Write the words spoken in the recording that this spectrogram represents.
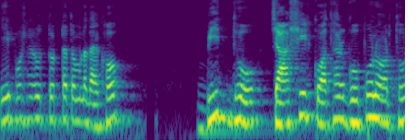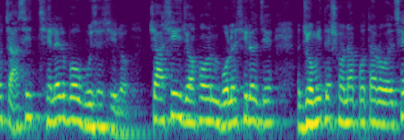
এই প্রশ্নের উত্তরটা তোমরা দেখো। বৃদ্ধ চাষির কথার গোপন অর্থ চাষির ছেলের বউ বুঝেছিল। চাষি যখন বলেছিল যে জমিতে সোনা পোতা রয়েছে,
